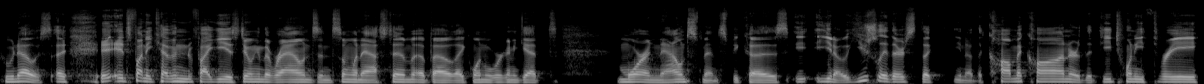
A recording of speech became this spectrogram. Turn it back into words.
who knows? Uh, it, it's funny. Kevin Feige is doing the rounds, and someone asked him about like when we're going to get more announcements because you know usually there's the you know the comic con or the d23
